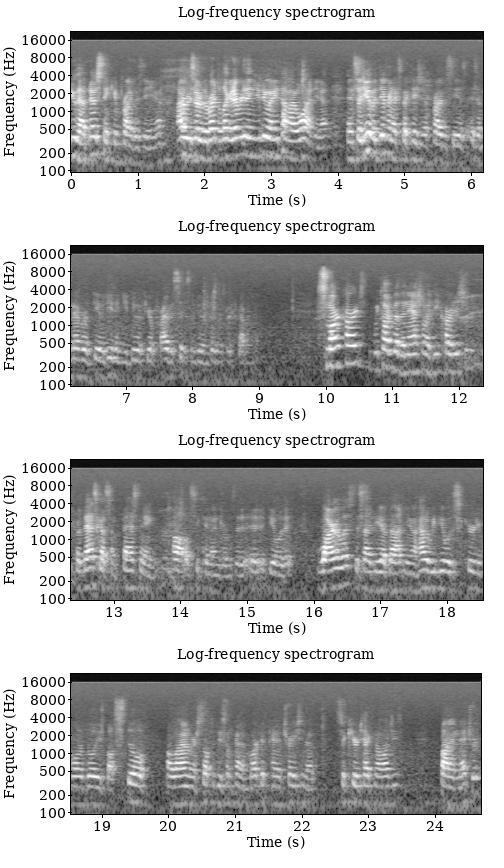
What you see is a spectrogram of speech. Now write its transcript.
you have no stinking privacy. You know, I reserve the right to look at everything you do anytime I want. You know, and so you have a different expectation of privacy as, as a member of DoD than you do if you're a private citizen doing business with government. Smart cards, we talked about the national ID card issue, but that's got some fascinating policy conundrums that uh, deal with it. Wireless, this idea about, you know, how do we deal with security vulnerabilities while still allowing ourselves to do some kind of market penetration of secure technologies. Biometrics,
